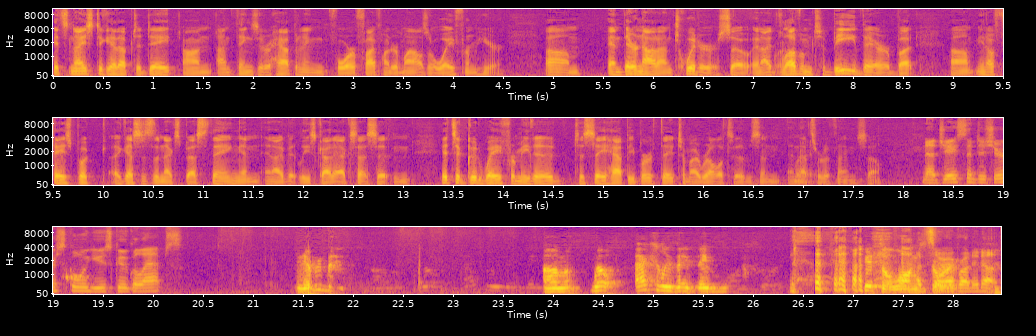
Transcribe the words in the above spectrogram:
it's nice to get up to date on on things that are happening four or five hundred miles away from here. Um, and they're not on Twitter, so and I'd Right. love them to be there, but um, you know, Facebook I guess is the next best thing, and, and I've at least got access it, and it's a good way for me to to say happy birthday to my relatives and, and Right. that sort of thing. So. Now, Jason, does your school use Google Apps? And everybody. Um, well, actually, they they. it's a long I'm sorry I story. brought it up.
